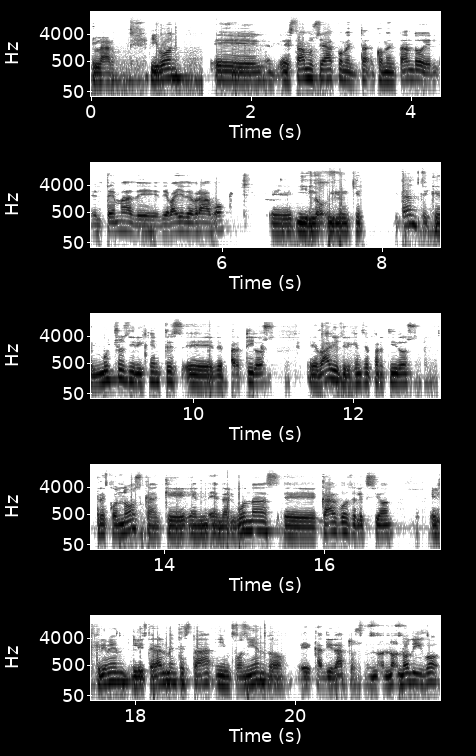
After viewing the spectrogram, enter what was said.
Claro. Ivonne, eh, estamos ya comentando el, tema de, Valle de Bravo eh, y, lo, inquietante que muchos dirigentes eh, de partidos, varios dirigentes de partidos, reconozcan que en, en algunos cargos de elección el crimen literalmente está imponiendo eh, candidatos. No, no, digo,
